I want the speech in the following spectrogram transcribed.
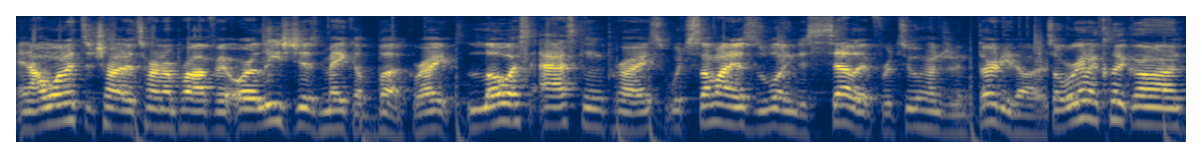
and I wanted to try to turn a profit or at least just make a buck, right? Lowest asking price, which somebody else is willing to sell it for $230. So we're gonna click on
